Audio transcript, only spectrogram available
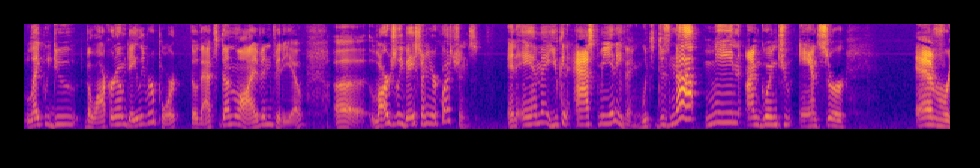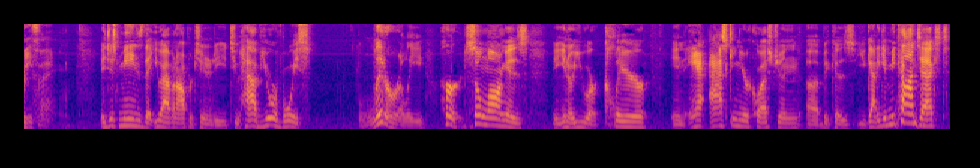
like we do the Lockergnome Daily Report, though that's done live in video, uh, largely based on your questions. An AMA, you can ask me anything, which does not mean I'm going to answer everything. It just means that you have an opportunity to have your voice literally heard, so long as you know you are clear in asking your question, uh, because you got to give me context.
